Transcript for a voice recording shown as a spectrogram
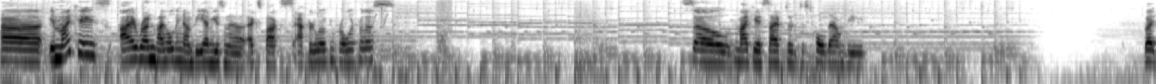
Uh, in my case, I run by holding down B. I'm using a Xbox Afterglow controller for this. So, in my case, I have to just hold down B. But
